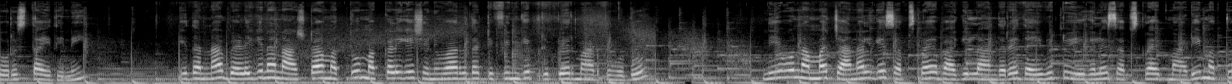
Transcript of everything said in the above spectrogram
ತೋರಿಸ್ತಾ ಇದ್ದೀನಿ. ಇದನ್ನು ಬೆಳಗಿನ ನಾಷ್ಟ ಮತ್ತು ಮಕ್ಕಳಿಗೆ ಶನಿವಾರದ ಟಿಫಿನ್ಗೆ ಪ್ರಿಪೇರ್ ಮಾಡಬಹುದು. ನೀವು ನಮ್ಮ ಚಾನಲ್ಗೆ ಸಬ್ಸ್ಕ್ರೈಬ್ ಆಗಿಲ್ಲ ಅಂದರೆ ದಯವಿಟ್ಟು ಈಗಲೇ ಸಬ್ಸ್ಕ್ರೈಬ್ ಮಾಡಿ ಮತ್ತು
